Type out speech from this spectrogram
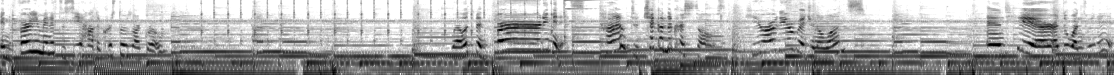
in 30 minutes to see how the crystals are grown. Well, it's been 30 minutes. Time to check on the crystals. Here are the original ones. And here are the ones we did.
